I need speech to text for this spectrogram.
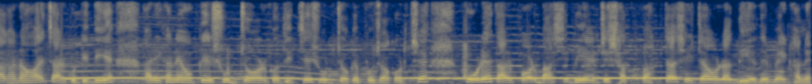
লাগানো হয় চার খুঁটি দিয়ে। আর এখানে ওকে সূর্য অর্ঘ্য দিচ্ছে, সূর্যকে পূজা করছে, করে তারপর বাসি বিয়ের যে সাত পাকটা, সেটা ওরা দিয়ে দেবে। এখানে।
